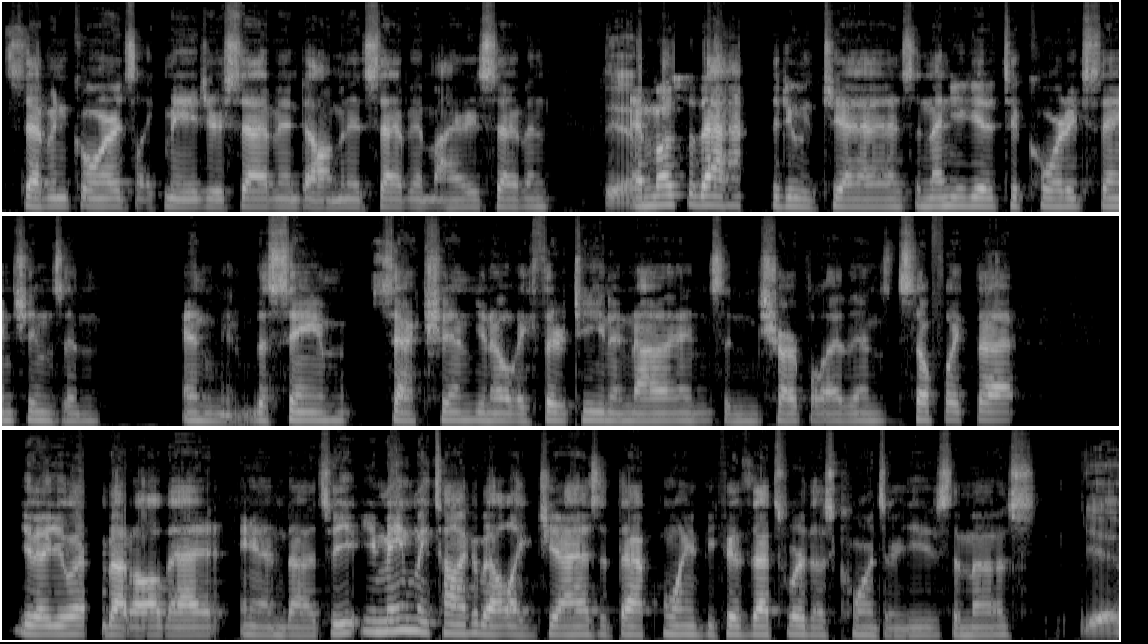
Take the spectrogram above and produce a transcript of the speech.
seven chords, like major seven, dominant seven, minor seven. Yeah. and most of that has to do with jazz and then you get to chord extensions and and the same section you know like 13 and 9s and sharp 11s stuff like that you know you learn about all that and uh, so you, you mainly talk about like jazz at that point because that's where those chords are used the most yeah.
